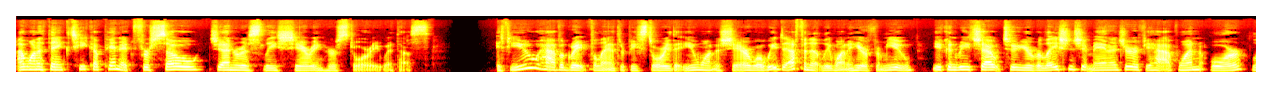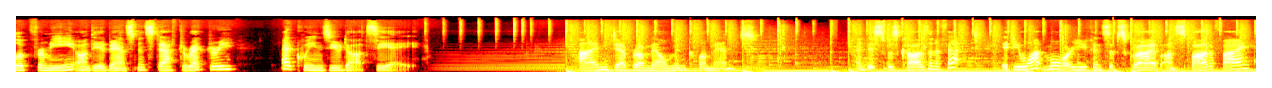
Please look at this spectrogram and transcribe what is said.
I want to thank Tka Pinnock for so generously sharing her story with us. If you have a great philanthropy story that you want to share, well, we definitely want to hear from you. You can reach out to your relationship manager if you have one, or look for me on the advancement staff directory at queensu.ca. I'm Deborah Melman Clement, and this was Cause and Effect. If you want more, you can subscribe on Spotify,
